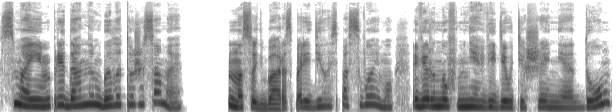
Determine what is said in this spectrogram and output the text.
«С моим приданным было то же самое. Но судьба распорядилась по-своему, вернув мне в виде утешения дом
